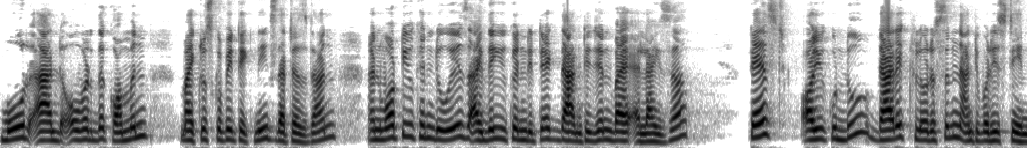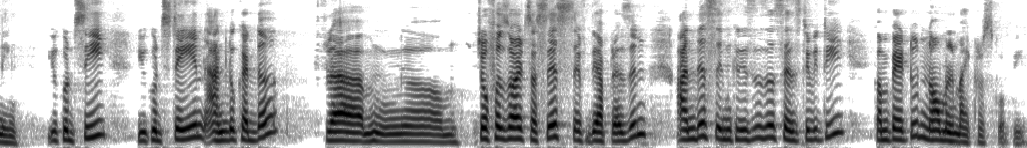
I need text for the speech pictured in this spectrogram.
more and over the common microscopy techniques that is done and what you can do is either you can detect the antigen by ELISA test or you could do direct fluorescent antibody staining. You could see, you could stain and look at the um, um, trophozoites or if they are present and this increases the sensitivity compared to normal microscopy.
